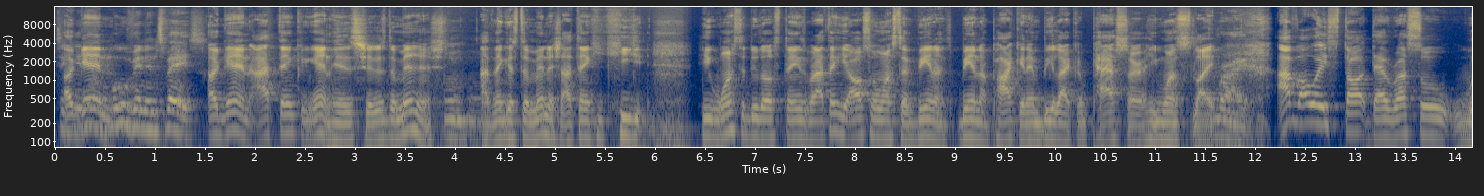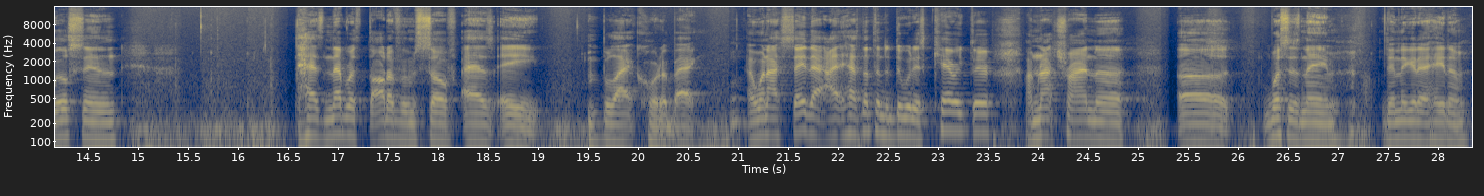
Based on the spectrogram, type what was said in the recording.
to again moving in space. Again, I think again his shit is diminished. Mm-hmm. I think it's diminished. I think he, he he wants to do those things, but I think he also wants to be in a be in a pocket and be like a passer. He wants like right. I've always thought that Russell Wilson has never thought of himself as a black quarterback. And when I say that, it has nothing to do with his character. I'm not trying to. Uh, what's his name? The nigga that hate him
